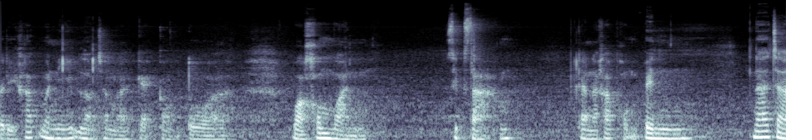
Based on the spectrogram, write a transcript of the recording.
วัสดีครับ วันนี้เราจะมาแกะกล่องตัววาคอมวัน13 กันนะครับ ผมเป็นน่าจะ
